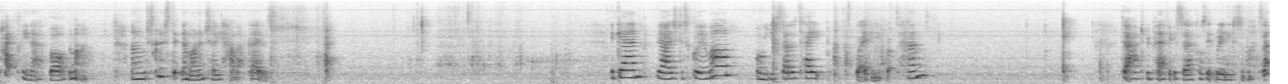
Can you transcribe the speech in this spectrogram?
pipe cleaner for the mouth and I'm just going to stick them on and show you how that goes. Again, the eyes just glue them on or use sellotape, whatever you've got to hand don't have to be perfect circles, it really doesn't matter.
